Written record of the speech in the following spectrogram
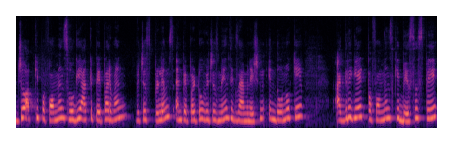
जो आपकी परफॉर्मेंस होगी, आपके paper one which is prelims and paper two which is mains examination इन दोनों के एग्रीगेट परफॉर्मेंस के बेसिस पे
